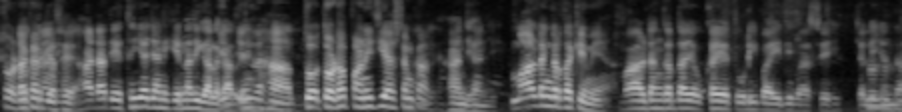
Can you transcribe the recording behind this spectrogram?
ਤੁਹਾਡਾ ਘਰ ਕਿੱਥੇ ਆ? ਸਾਡਾ ਤੇ ਇੱਥੇ ਹੀ ਆ ਯਾਨੀ ਕਿ ਇਹਨਾਂ ਦੀ ਗੱਲ ਕਰਦੇ ਹਾਂ। ਹਾਂ ਤੁ- ਤੁਹਾਡਾ ਪਾਣੀ 'ਚ ਹੀ ਇਸ ਟਾਈਮ ਘਰ? ਹਾਂਜੀ ਹਾਂਜੀ ਮਾਲ ਡੰਗਰ ਦਾ ਕਿਵੇਂ ਆ? ਮਾਲ ਡੰਗਰ ਦਾ ਔਖਾ ਇਹ ਤੂੜੀ ਬਾਈ ਦੀ ਬਸ ਇਹੀ ਚੱਲੀ ਜਾਂਦਾ।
